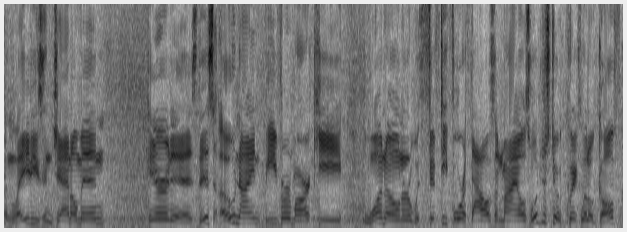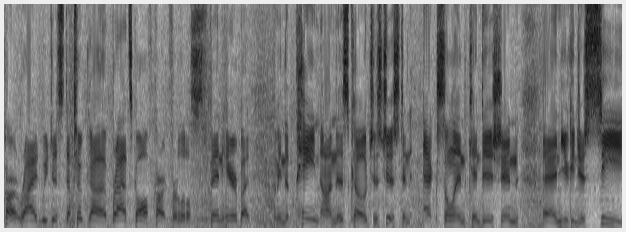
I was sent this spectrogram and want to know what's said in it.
And ladies and gentlemen, here it is. This 09 Beaver Marquis, one owner with 54,000 miles. We'll just do a quick little golf cart ride. We just took uh, Brad's golf cart for a little spin here, but I mean, the paint on this coach is just in excellent condition, and you can just see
